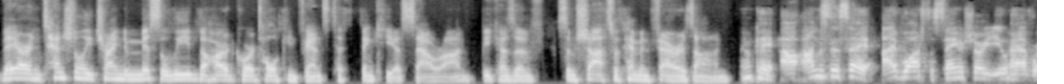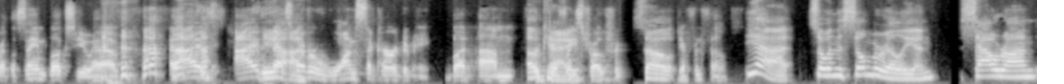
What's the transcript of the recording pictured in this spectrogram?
they are intentionally trying to mislead the hardcore Tolkien fans to think he is Sauron because of some shots with him and Pharazon. Okay, I'm just gonna say I've watched the same show you have, read the same books you have, and I've I've that's never once occurred to me. But um, Okay. different strokes for So different films. yeah, so in the Silmarillion, Sauron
